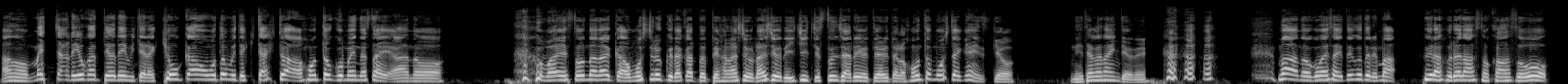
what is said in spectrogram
あの、めっちゃあれ良かったよね、みたいな共感を求めてきた人は、本当ごめんなさい。あの、お前そんななんか面白くなかったって話をラジオでいちいちすんじゃねえよって言われたら、本当申し訳ないんですけど、ネタがないんだよね。まあ、あの、ごめんなさい。ということで、まあ、フラフラダンスの感想を、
